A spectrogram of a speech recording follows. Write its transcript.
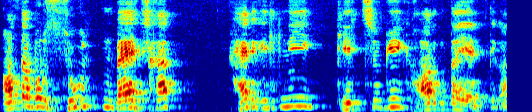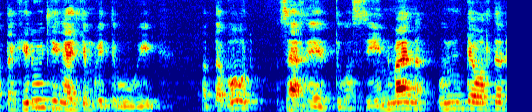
одоо бүр сүулт нь байцхад харь хэлний хэлцүүгийг хоорондоо ярьдаг. Одоо хэрүүлийн алим гэдэг үгийг одоо бүр сайхан ярьдаг болсон. Энэ маань үнэндээ бол тэр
